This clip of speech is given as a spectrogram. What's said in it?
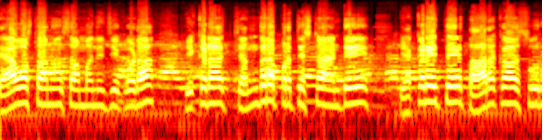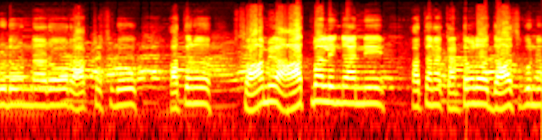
దేవస్థానం సంబంధించి కూడా ఇక్కడ చంద్ర ప్రతిష్ట అంటే ఎక్కడైతే తారకాసూరుడు ఉన్నారో రాక్షసుడు అతను స్వామి ఆత్మలింగాన్ని అతని కంఠంలో దాచుకుని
